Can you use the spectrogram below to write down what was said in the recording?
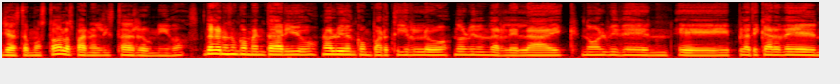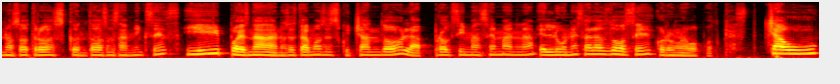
ya estemos todos los panelistas reunidos. Déjenos un comentario, no olviden compartirlo, no olviden darle like, no olviden eh, platicar de nosotros con todos sus amixes. Y pues nada, nos estamos escuchando la próxima semana, el lunes a las 12, con un nuevo podcast. ¡Chao!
